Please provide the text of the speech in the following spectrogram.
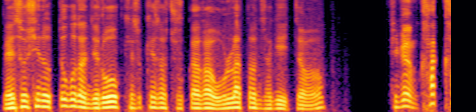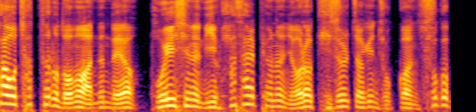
매수 신호 뜨고 난 뒤로 계속해서 주가가 올랐던 적이 있죠. 지금 카카오 차트로 넘어왔는데요. 보이시는 이 화살표는 여러 기술적인 조건, 수급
